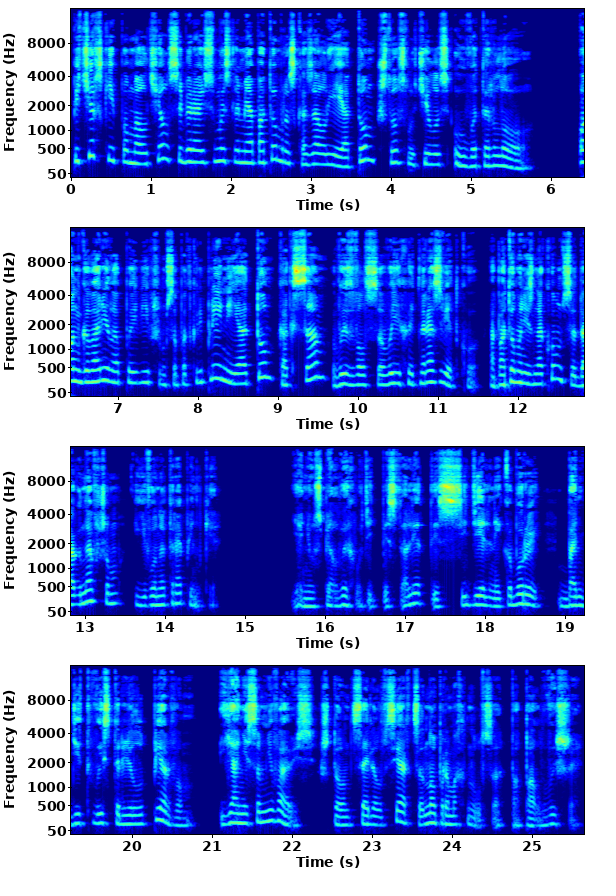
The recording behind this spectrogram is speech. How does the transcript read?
Печерский помолчал, собираясь с мыслями, а потом рассказал ей о том, что случилось у Ватерлоо. Он говорил о появившемся подкреплении и о том, как сам вызвался выехать на разведку, а потом о незнакомце, догнавшем его на тропинке. Я не успел выхватить пистолет из сидельной кобуры. Бандит выстрелил первым. Я не сомневаюсь, что он целил в сердце, но промахнулся, попал выше.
